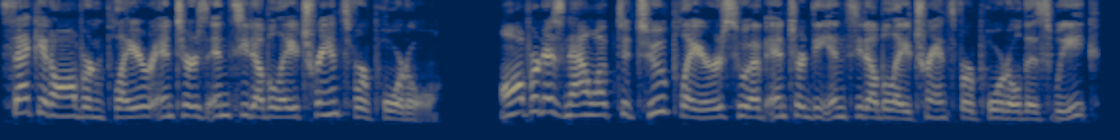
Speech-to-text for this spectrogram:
Second Auburn player enters NCAA transfer portal. Auburn is now up to two players who have entered the NCAA transfer portal this week.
